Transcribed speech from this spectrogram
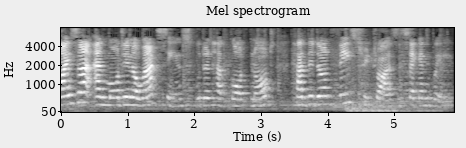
and Moderna vaccines wouldn't have got not had they done phase 3 trials in second wave.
